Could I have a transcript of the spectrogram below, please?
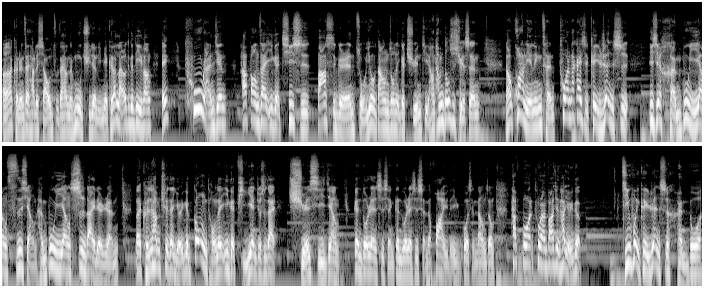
啊，他可能在他的小组，在他的牧区的里面，可他来到这个地方，哎，突然间他放在一个七十八十个人左右当中的一个群体，然后他们都是学生，然后跨年龄层，突然他开始可以认识。一些很不一样思想、很不一样世代的人，那可是他们却在有一个共同的一个体验，就是在学习这样更多认识神、更多认识神的话语的一个过程当中，他突突然发现他有一个机会可以认识很多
